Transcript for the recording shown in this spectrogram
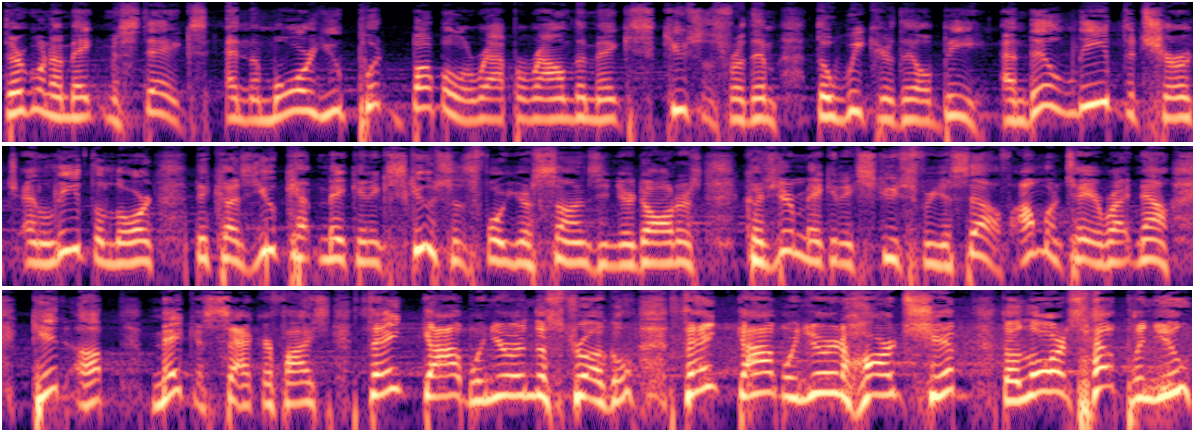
they're going to make mistakes. And the more you put bubble wrap around them, make excuses for them, the weaker they'll be. And they'll leave the church and leave the Lord because you kept making excuses for your sons and your daughters because you're making an excuse for yourself. I'm going to tell you right now, get up, make a sacrifice. Thank God when you're in the struggle. Thank God when you're in hardship. The Lord's helping you.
